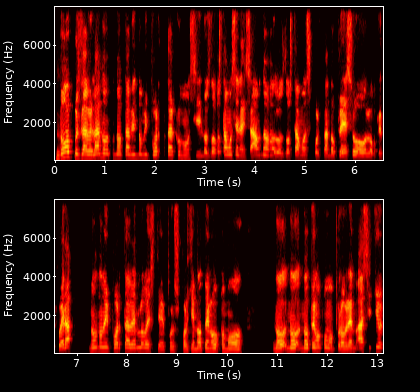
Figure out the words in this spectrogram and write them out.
No, pues la verdad no, no, también no me importa como si los dos estamos en el sauna los dos estamos cortando peso o lo que fuera, no, no me importa verlo, este, pues porque no tengo como, no, no, no tengo como problema, así que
